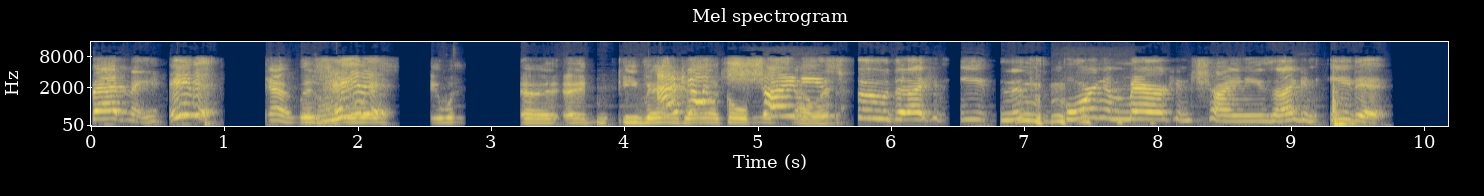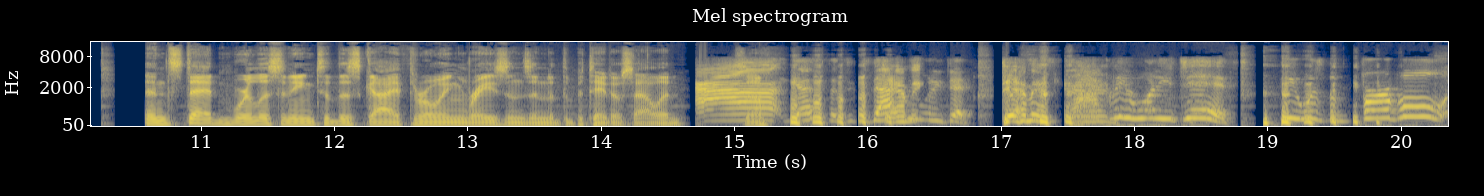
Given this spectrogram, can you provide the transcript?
bed, and I hate it. Yeah, it was, Hate it. it. Was, it was uh, an I got evangelical Chinese salad. food that I can eat, and it's boring American Chinese, and I can eat it. Instead, we're listening to this guy throwing raisins into the potato salad. Ah, yes, that's exactly what he did. Damn it! Exactly what he did. He was the verbal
